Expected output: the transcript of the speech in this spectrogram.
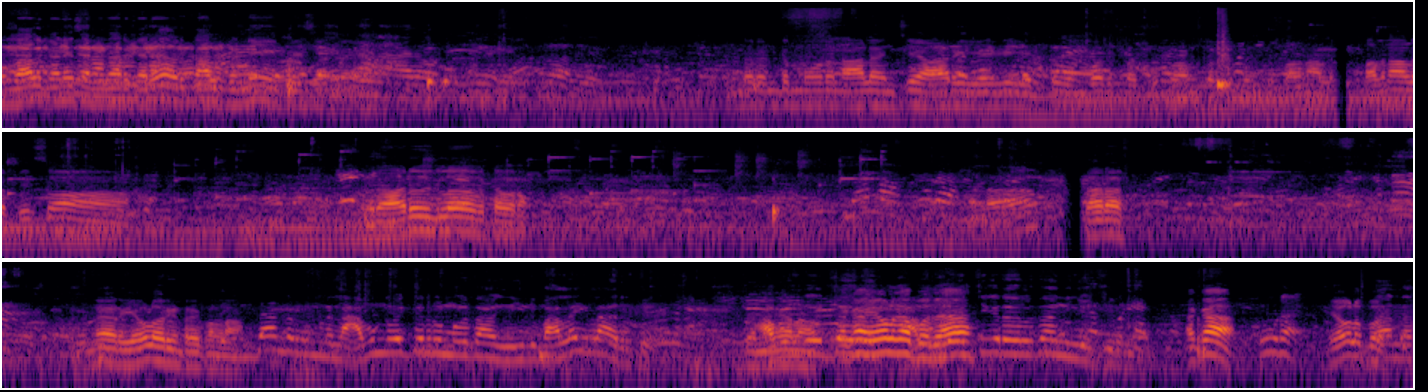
உங்க ஆள் கணேசன் தான் இருக்காரு அவர் கால் பண்ணி பேசியிருக்காரு ஒன்று ரெண்டு மூணு நாலு அஞ்சு ஆறு ஏழு எட்டு ஒம்பது பத்து பதினாலு. பதினாலு பீஸும் ஒரு அறுபது கிலோ கிட்ட வரும். சாரா என்ன எவ்வளோ வரைக்கும் ட்ரை பண்ணலாம்? அவங்க வைக்கிற ரூம் தான். இது மலைகளா இருக்கு. அவங்க அக்கா எவ்வளோக்கா போகுது? வச்சுக்கிறதுல தான் நீங்க வச்சுக்கணும். அக்கா எவ்வளோ போகுது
